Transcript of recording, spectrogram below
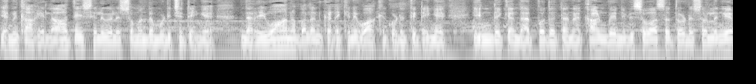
எனக்காக எல்லாத்தையும் செலுவையில் சுமந்து முடிச்சிட்டீங்க. நிறைவான பலன் கிடைக்குன்னு வாக்கு கொடுத்துட்டீங்க. இன்றைக்கு அந்த அற்புதத்தை நான் காண்பேன். விசுவாசத்தோடு சொல்லுங்க.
